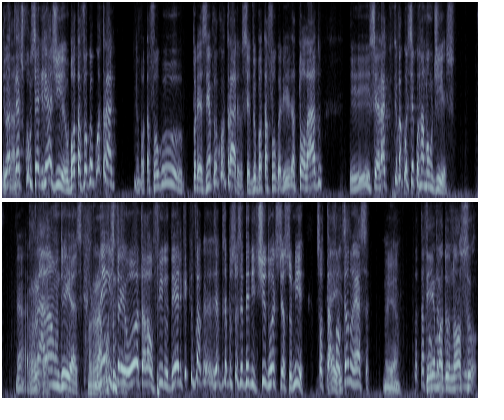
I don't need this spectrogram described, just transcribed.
E Exato. o Atlético consegue reagir. O Botafogo é o contrário. O Botafogo, por exemplo, é o contrário. Você viu o Botafogo ali atolado. E será que o que vai acontecer com o Ramon Dias? Né? Ramon Dias. Ramon... Nem estreou, tá lá o filho dele. Que que vai... Se a pessoa ser demitido antes de assumir, só tá é faltando isso. essa. É. Tá Tema do nosso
